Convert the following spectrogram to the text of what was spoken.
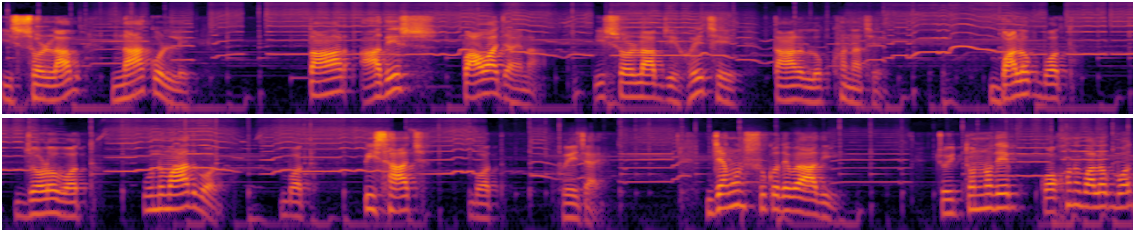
ঈশ্বর লাভ না করলে তার আদেশ পাওয়া যায় না। ঈশ্বর লাভ যে হয়েছে, তার লক্ষণ আছে। বালকবধ জড়বধ উন্মাদবধ বধ পিসাজ বধ হয়ে যায়। যেমন শুকদেব আদি। চৈতন্যদেব কখনো বালকবধ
